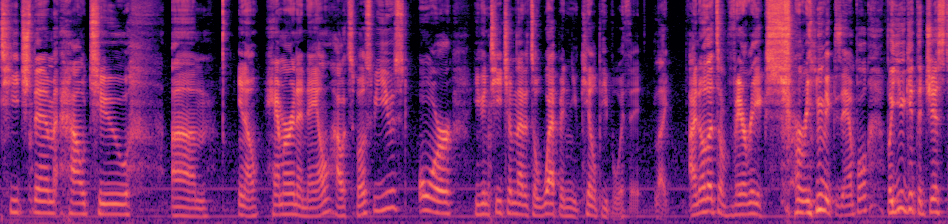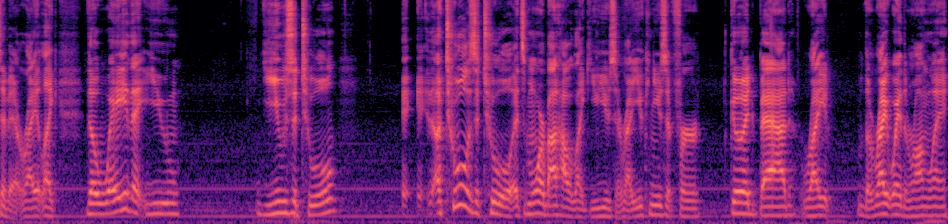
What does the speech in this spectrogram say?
teach them how to um, you know, hammer in a nail, how it's supposed to be used, or you can teach them that it's a weapon, you kill people with it. Like, I know that's a very extreme example, but you get the gist of it, right? Like, the way that you use a tool, a tool is a tool. It's more about how, like, you use it, right? You can use it for good, bad, right, the right way, the wrong way.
